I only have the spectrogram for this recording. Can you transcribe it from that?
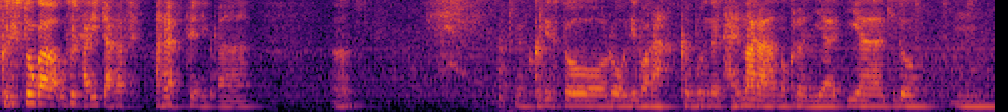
그리스도가 옷을 잘 입지 않았, 않았을 테니까. 어? 그리스도로 옷 입어라 그분을 닮아라 뭐 그런 이야, 이야기도 음,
